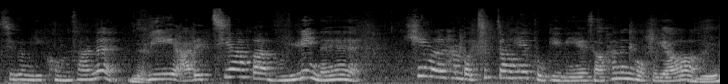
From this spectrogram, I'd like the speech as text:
지금 이 검사는 네. 위 아래 치아가 물리는 힘을 한번 측정해 보기 위해서 하는 거고요. 네.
